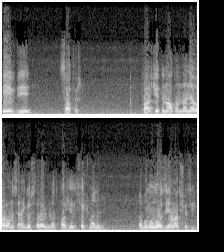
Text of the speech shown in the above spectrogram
Evdir, satır. Parketin altında nə var onu sənə göstərə bilməz. Parketi sökməlidir. Bununla o ziyana düşəcək.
